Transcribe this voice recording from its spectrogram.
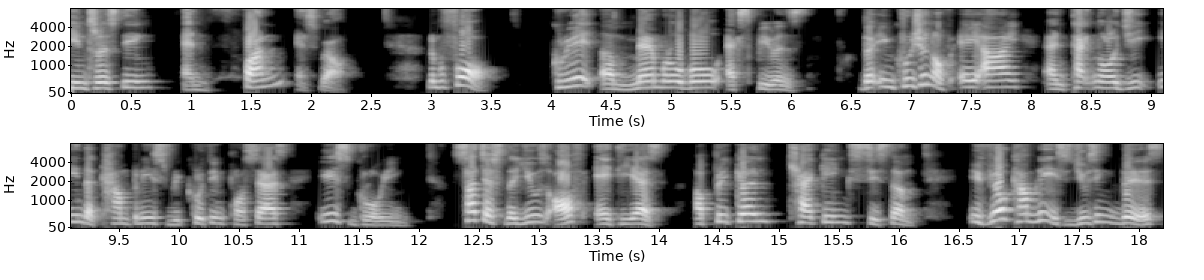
interesting and fun as well. Number four, create a memorable experience. The inclusion of AI and technology in the company's recruiting process is growing, such as the use of ATS, applicant tracking system. If your company is using this,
